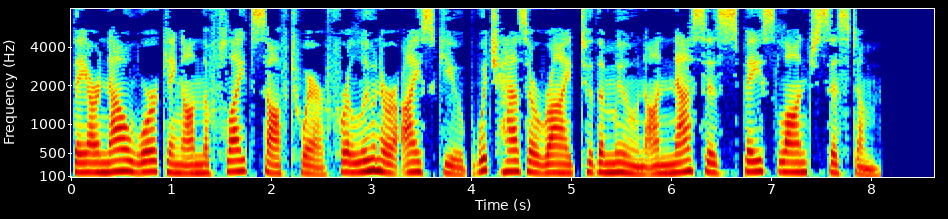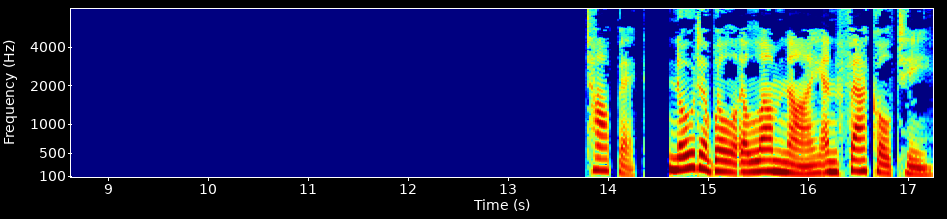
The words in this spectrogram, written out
They are now working on the flight software for Lunar IceCube which has a ride to the Moon on NASA's Space Launch System. Notable alumni and faculty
